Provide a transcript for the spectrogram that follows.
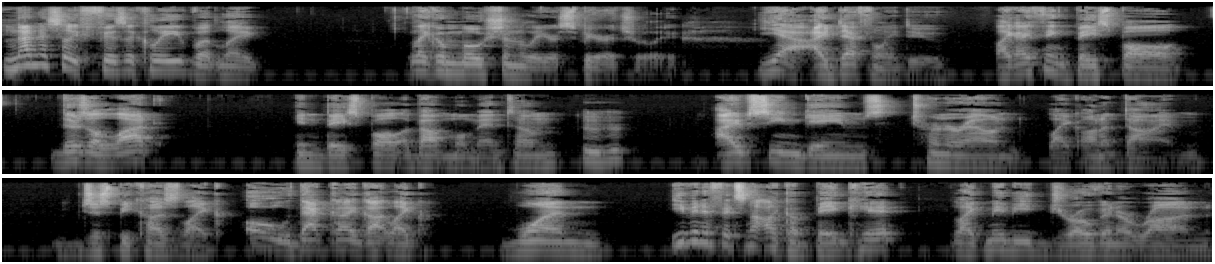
Not necessarily physically, but like, like emotionally or spiritually. Yeah, I definitely do. Like I think baseball there's a lot in baseball about momentum. Mhm. I've seen games turn around like on a dime just because like, oh, that guy got like one even if it's not like a big hit, like maybe drove in a run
